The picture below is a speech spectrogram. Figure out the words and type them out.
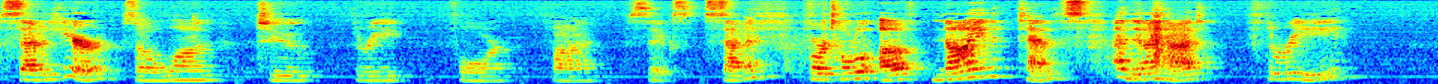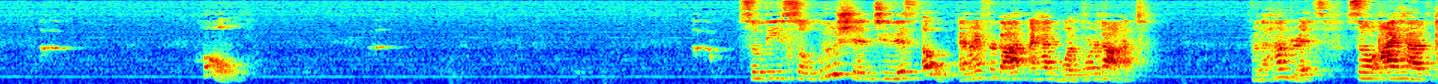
seven here. So one, two, three, four, five, six, seven, for a total of nine tenths. And then I had three whole. So the solution to this, oh, and I forgot I had one more dot for the hundredths. So I have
